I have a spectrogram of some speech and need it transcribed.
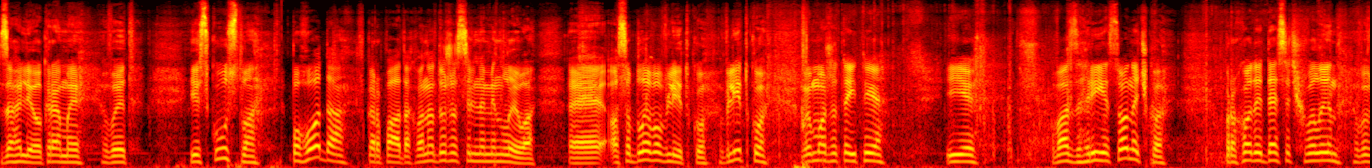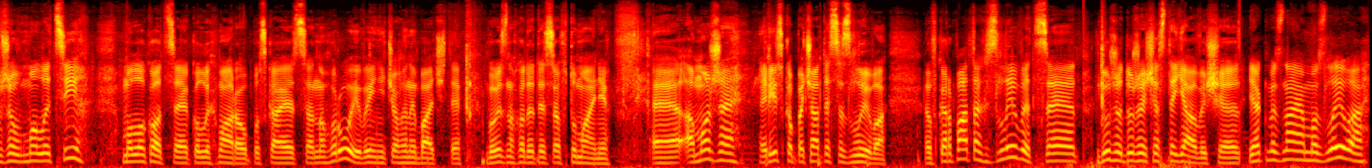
взагалі окремий вид іскусства. Погода в Карпатах вона дуже сильно мінлива, е, особливо влітку. Влітку ви можете йти і вас гріє сонечко. Проходить 10 хвилин, ви вже в молоці. Молоко це коли хмара опускається на гору, і ви нічого не бачите, бо ви знаходитеся в тумані. Е, а може різко початися злива. В Карпатах зливи це дуже дуже часте явище. Як ми знаємо, злива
